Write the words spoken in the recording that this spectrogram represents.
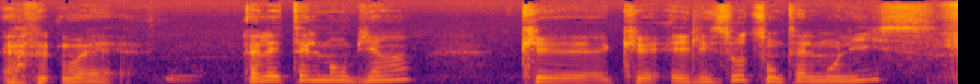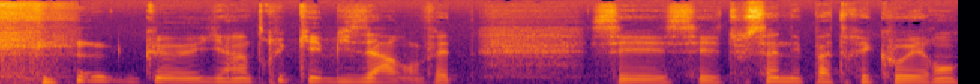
ouais, elle est tellement bien que, et les autres sont tellement lisses qu'il y a un truc qui est bizarre en fait. C'est, tout ça n'est pas très cohérent.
